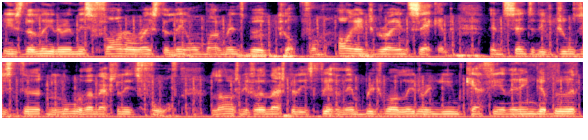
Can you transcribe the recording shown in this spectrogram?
is the leader in this final race, the Leon van Rensburg Cup, from High Edge Grey in second. Then Sensitive Jules is third, and Lord of the National is fourth. Largely for the National is fifth, and then Bridgewell leader in Hume Cassie, and then Inga Bird.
